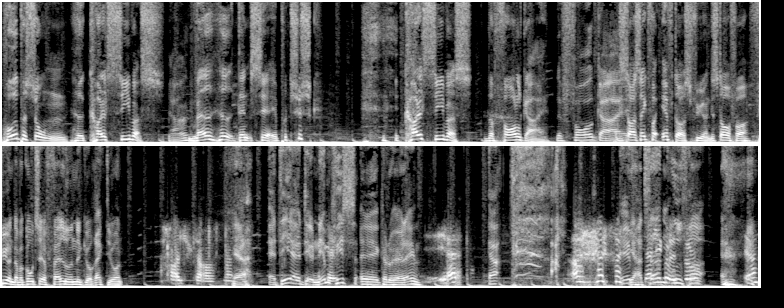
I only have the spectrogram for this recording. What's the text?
Hovedpersonen hed Colt Sievers. Ja. Hvad hed den serie på tysk? Colt Sievers, The Fall Guy. The Fall Guy. Det står altså ikke for efterårsfyren, det står for fyren, der var god til at falde, uden det gjorde rigtig ondt. Hold da op, mand. Ja. Ja, det er, det er jo en nem quiz, øh, kan du høre det af. Ja. Ja. Jeg har taget den ud fra... Ja.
